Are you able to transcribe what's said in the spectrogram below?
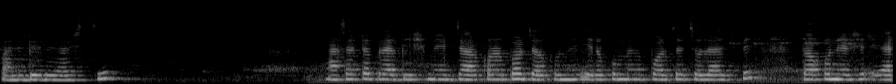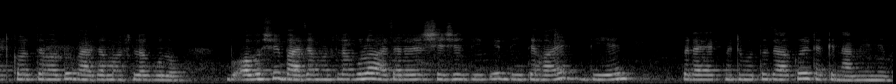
পানি বের হয়ে আসছে। আচারটা প্রায় বিশ মিনিট জাল করার পর যখন এরকম পর্যায়ে চলে আসবে তখন এর অ্যাড করতে হবে ভাজা মশলাগুলো। অবশ্যই ভাজা মশলাগুলো আচারের শেষের দিকে দিতে হয় দিয়ে প্রায় এক মিনিটের মতো জাল করে এটাকে নামিয়ে নেব।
